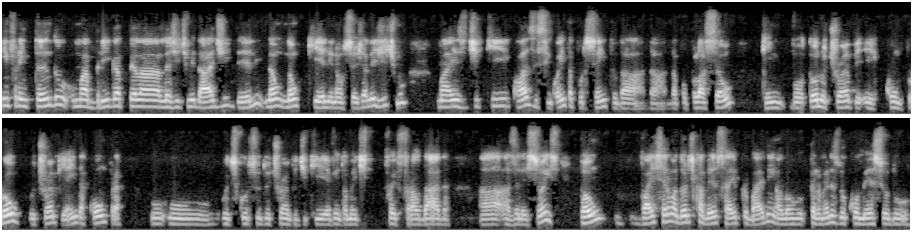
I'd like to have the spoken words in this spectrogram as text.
enfrentando uma briga pela legitimidade dele, não, não que ele não seja legítimo, mas de que quase 50% da, da, da população, quem votou no Trump e comprou o Trump e ainda compra o, o, o discurso do Trump de que eventualmente foi fraudada uh, as eleições, vão, vai ser uma dor de cabeça aí para o Biden ao longo, pelo menos do começo do,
